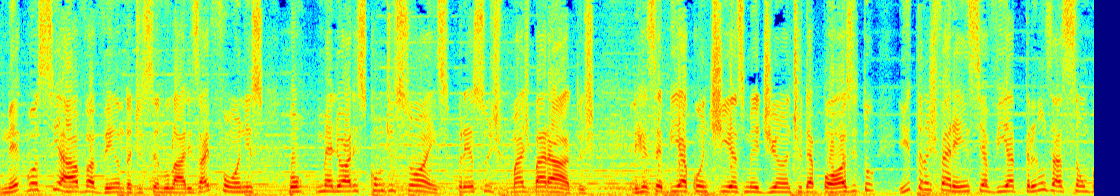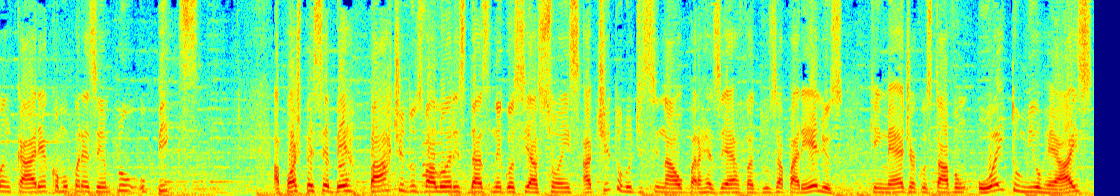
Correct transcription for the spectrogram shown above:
negociava a venda de celulares iPhones por melhores condições, preços mais baratos. Ele recebia quantias mediante depósito e transferência via transação bancária, como por exemplo o Pix Após perceber parte dos valores das negociações a título de sinal para reserva dos aparelhos, que em média custavam 8 mil reais,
